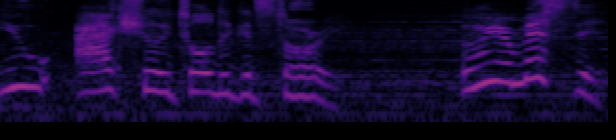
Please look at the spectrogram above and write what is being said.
you actually told a good story. Mimir missed it.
